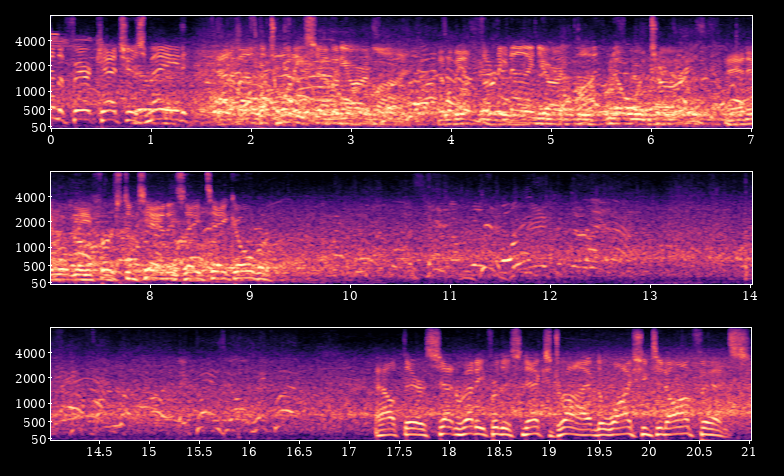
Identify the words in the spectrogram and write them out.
And the fair catch is made at about the 27-yard line. It'll be a 39-yard punt, no return. And it will be first and 10 as they take over. Out there setting ready for this next drive, the Washington offense.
